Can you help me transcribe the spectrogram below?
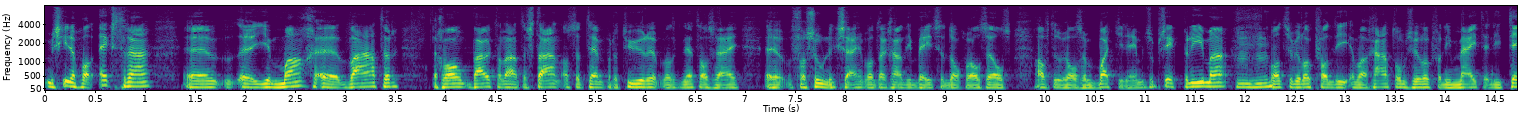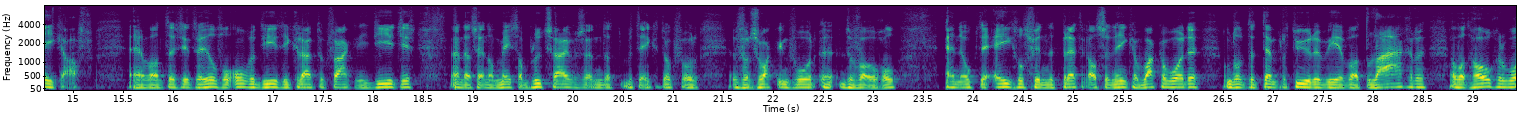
misschien nog wel extra. Uh, uh, je mag uh, water gewoon buiten laten staan als de temperaturen, wat ik net al zei, fatsoenlijk zijn. Want dan gaan die beesten nog wel zelfs af en toe wel eens een badje nemen. Dat is op zich prima. Mhm. Mm -hmm. Want ze willen ook van die, maar gaat om, ze willen ook van die mijt en die teken af. want er zitten heel veel ongedierte, die kruipt ook vaak in die diertjes. En dat zijn dan meestal bloedzuigers. En dat betekent ook voor verzwakking voor de vogel. En ook de egels vinden het prettig als ze in één keer wakker worden. Omdat de temperaturen weer wat lager of wat hoger worden.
